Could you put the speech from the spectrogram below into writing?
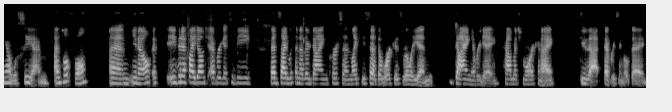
yeah, we'll see. I'm I'm hopeful, and you know, if even if I don't ever get to be bedside with another dying person, like you said, the work is really in dying every day. How much more can I do that every single day?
